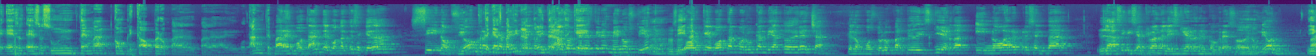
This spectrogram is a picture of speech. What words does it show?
Sí, Eso, eso es un tema complicado, pero para el, para el votante. pues. Para el votante, el votante se queda sin opción Te quedas prácticamente. patinando, Entre literal, más opciones que- tiene, menos tiene. Ajá. Sí, porque vota por un candidato de derecha que lo postula un partido de izquierda y no va a representar las iniciativas de la izquierda en el Congreso de la. Unión. Y Va a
